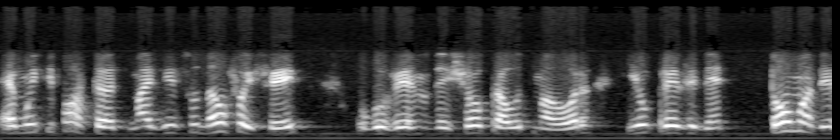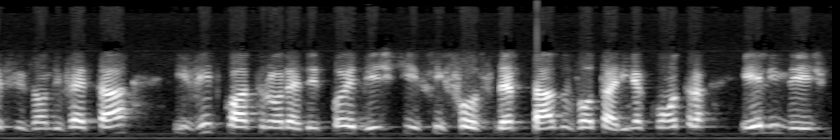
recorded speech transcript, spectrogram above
é muito importante, mas isso não foi feito. O governo deixou para a última hora e o presidente toma a decisão de vetar e 24 horas depois diz que se fosse deputado votaria contra ele mesmo.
